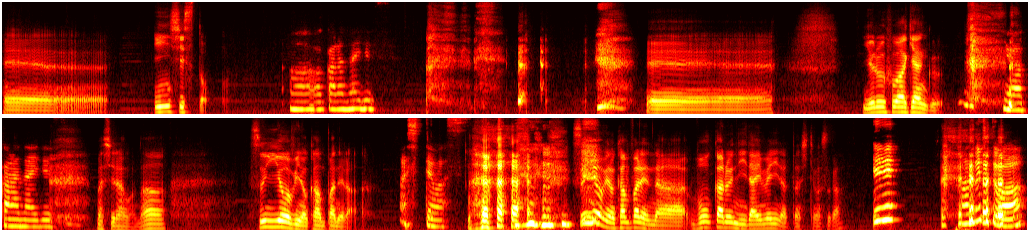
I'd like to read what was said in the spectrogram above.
えーインシストあー、わからないです。えーゆるふわギャングいや、わからないです。まあ知らんわな。水曜日のカンパネラ。あ、知ってます。水曜日のカンパネラボーカル2代目になったの知ってますかえ？あの人は？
